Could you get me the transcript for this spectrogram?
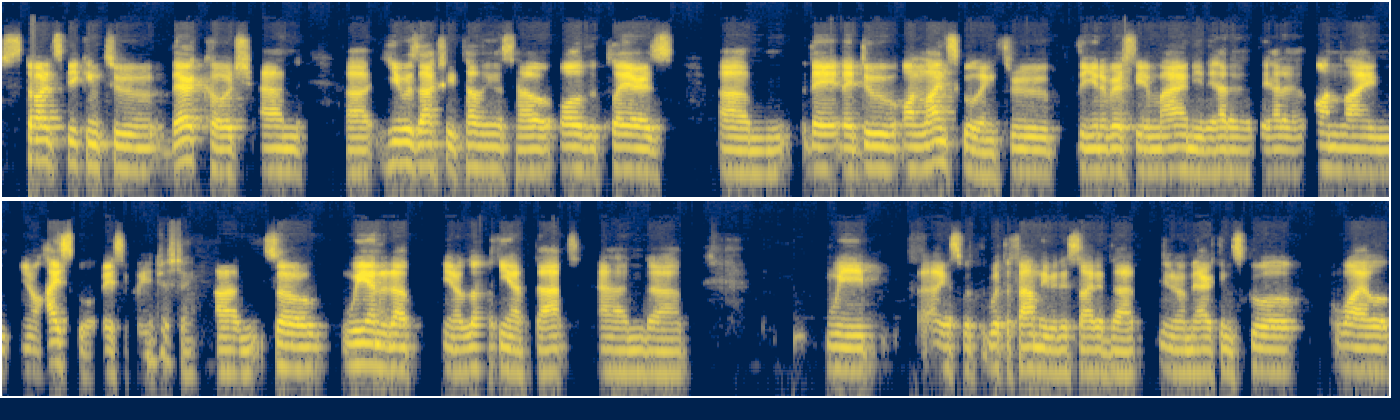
started speaking to their coach, and uh, he was actually telling us how all of the players um, they they do online schooling through the University of Miami. They had a they had an online you know high school basically. Interesting. Um, so we ended up you know looking at that, and uh, we I guess with with the family we decided that you know American school while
